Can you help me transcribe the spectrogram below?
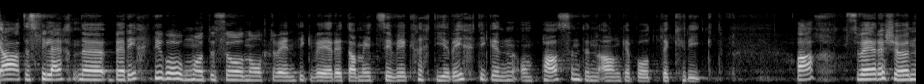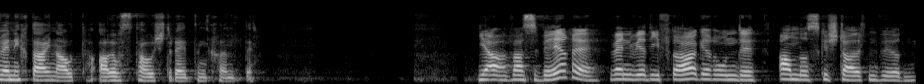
ja, dass vielleicht eine Berichtigung oder so notwendig wäre, damit sie wirklich die richtigen und passenden Angebote kriegt. Ach, es wäre schön, wenn ich da in Austausch treten könnte. Ja, was wäre, wenn wir die Fragerunde anders gestalten würden?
